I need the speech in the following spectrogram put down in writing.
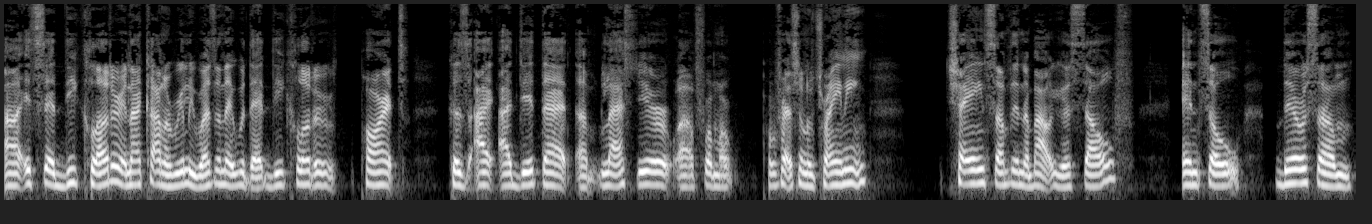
Uh, it said declutter, and I kind of really resonate with that declutter part because I, I did that um, last year uh, from a professional training. Change something about yourself, and so there are some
